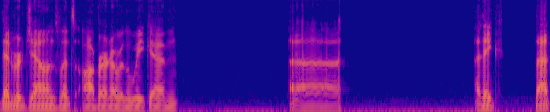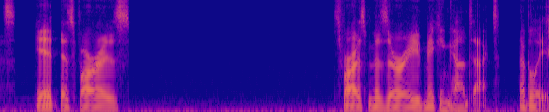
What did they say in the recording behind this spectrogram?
Denver Jones went to Auburn over the weekend. Uh, I think that's it as far as as far as Missouri making contact, I believe.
